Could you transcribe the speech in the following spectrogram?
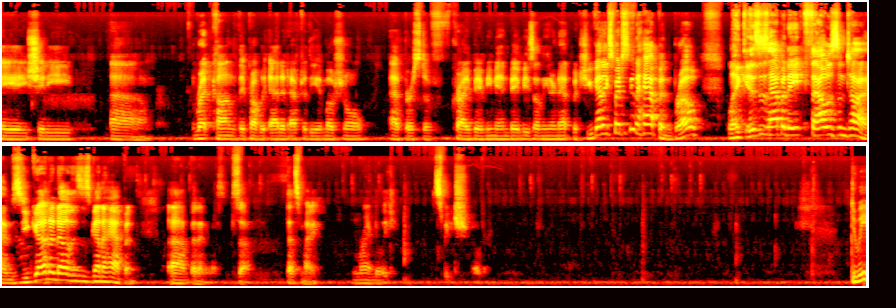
a shitty um, retcon that they probably added after the emotional outburst of crybaby man babies on the internet, which you gotta expect is gonna happen, bro. Like this has happened eight thousand times. You gotta know this is gonna happen. Uh, but anyways, so that's my rambly speech over. Do we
